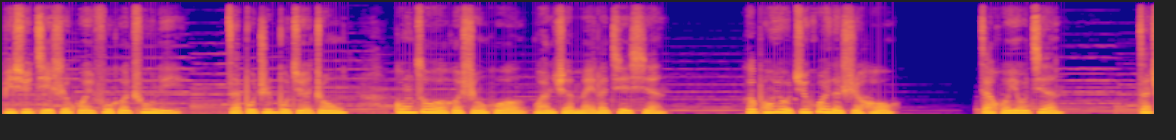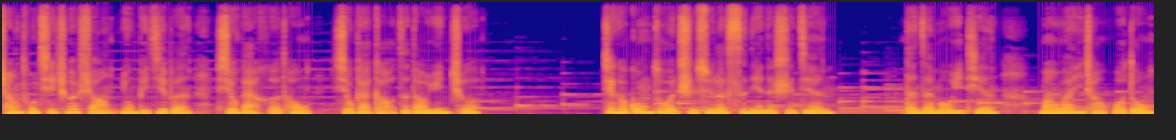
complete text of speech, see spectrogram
必须及时回复和处理，在不知不觉中，工作和生活完全没了界限。和朋友聚会的时候，在回邮件；在长途汽车上用笔记本修改合同、修改稿子到晕车。这个工作持续了四年的时间，但在某一天忙完一场活动，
